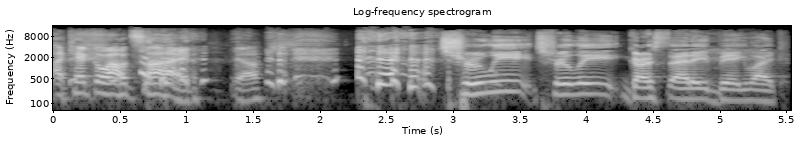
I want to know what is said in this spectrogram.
I can't go outside. Yeah. truly, truly Garcetti being like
